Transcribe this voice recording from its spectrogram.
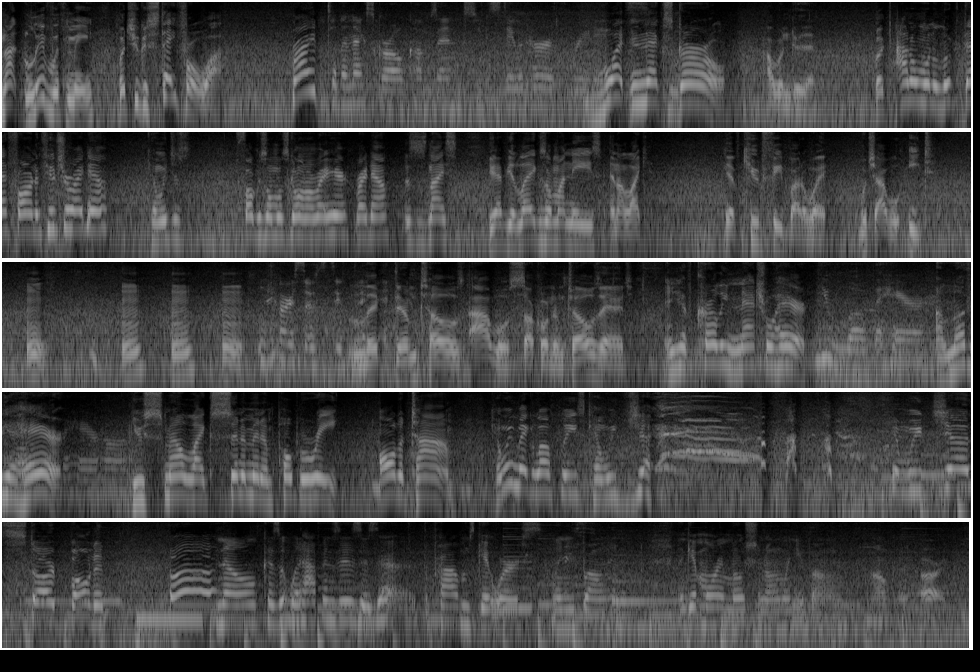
Not live with me, but you can stay for a while. Right? Until the next girl comes in so you can stay with her three days. What next girl? I wouldn't do that. But I don't want to look that far in the future right now. Can we just focus on what's going on right here, right now? This is nice. You have your legs on my knees, and I like it. You have cute feet, by the way, which I will eat. Mm. Mm, mm, mm. You are so stupid. Lick them toes. I will suck on them toes, and and you have curly, natural hair. You love the hair. I love your hair. The hair, huh? You smell like cinnamon and potpourri all the time. Can we make love, please? Can we just? Can we just start boning? Ah. No, because what happens is is that the problems get worse when you bone. They get more emotional when you bone. Okay, all right.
